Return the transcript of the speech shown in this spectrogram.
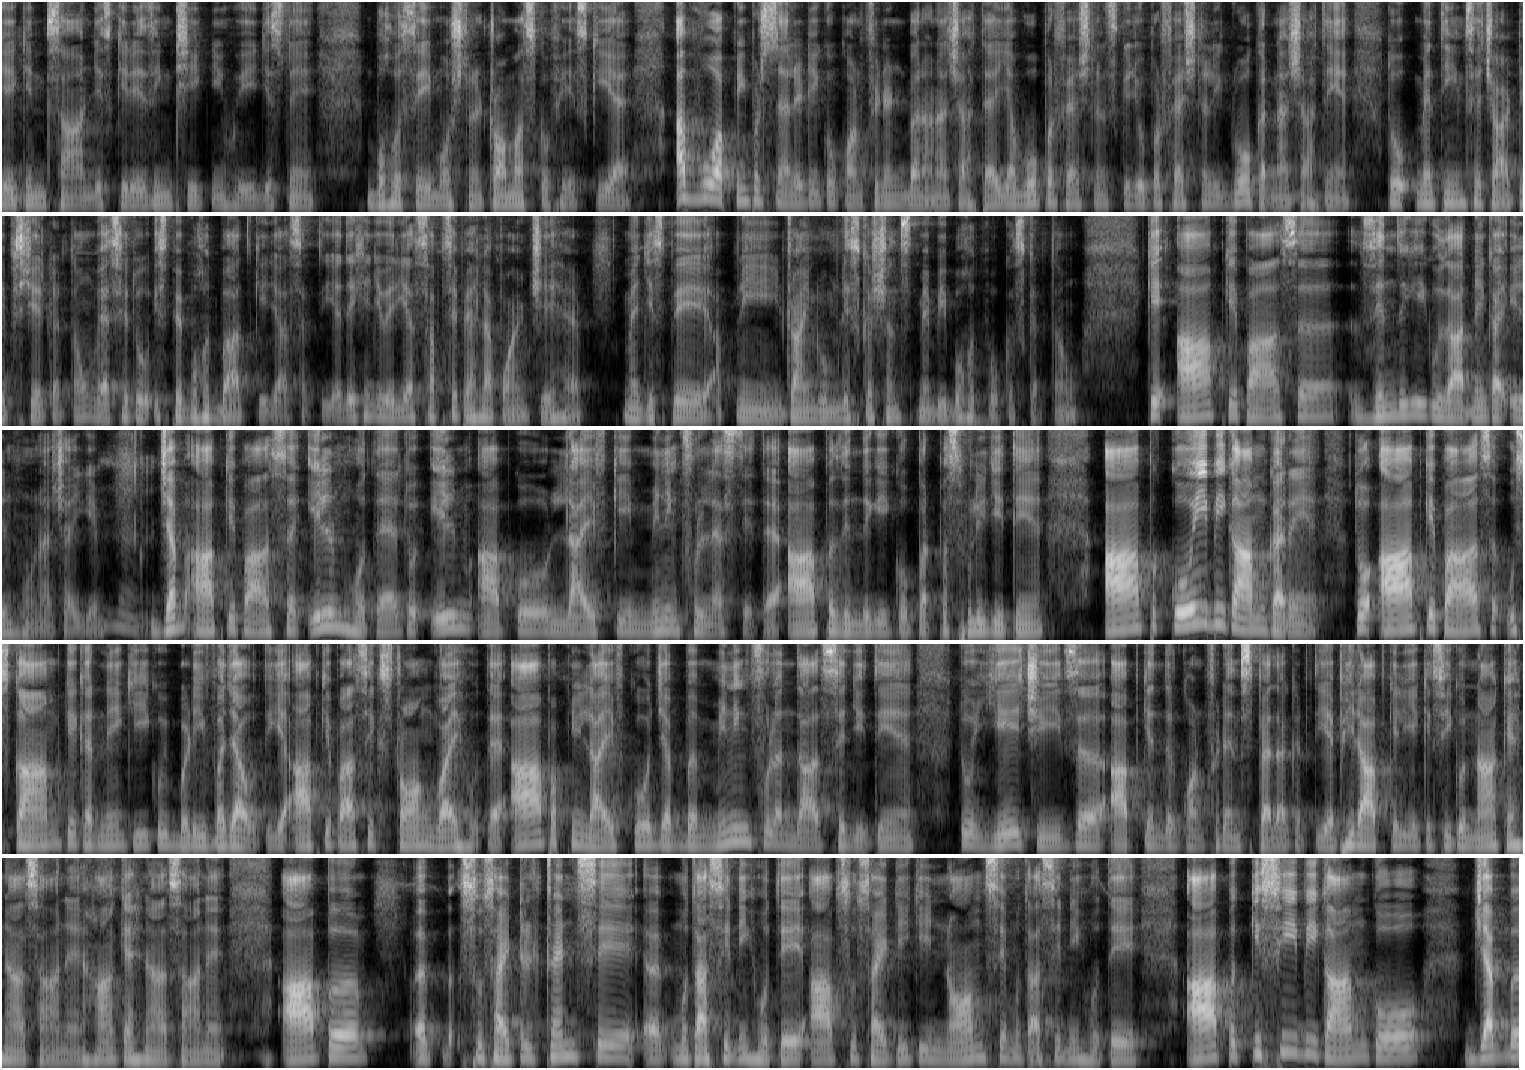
कि एक इंसान जिसकी रेजिंग ठीक नहीं हुई जिसने बहुत से इमोशनल ट्रामास को फेस किया है अब वो अपनी पर्सनैलिटी को कॉन्फिडेंट बनाना चाहता है या वो प्रोफेशनल्स के जो प्रोफेशनली ग्रो करना चाहते हैं। तो मैं तीन से चार टिप्स शेयर करता हूँ। वैसे तो इस पर बहुत बात की जा सकती है। देखिए जवेरिया सबसे पहला पॉइंट ये है मैं जिस पे अपनी ड्राइंग रूम डिस्कशंस में भी बहुत फोकस करता हूँ कि आपके पास ज़िंदगी गुजारने का इल्म होना चाहिए। हम्म। जब आपके पास इल्म होता है तो इल्म आपको लाइफ की मीनिंगफुलनेस देता है। आप ज़िंदगी को पर्पसफुली जीते हैं। आप कोई भी काम कर रहे हैं तो आपके पास उस काम के करने की कोई बड़ी वजह होती है। आपके पास एक स्ट्रॉन्ग वाई होता है। आप अपनी लाइफ को जब मीनिंगफुल अंदाज से जीते हैं तो ये चीज़ आपके अंदर कॉन्फिडेंस पैदा करती है। फिर आपके लिए किसी को ना कहना आसान है हाँ कहना आसान है। आप सोसाइटल ट्रेंड से मुतासर नहीं होते, आप सोसाइटी की नॉर्म से मुतासर नहीं होते। आप किसी भी काम को जब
